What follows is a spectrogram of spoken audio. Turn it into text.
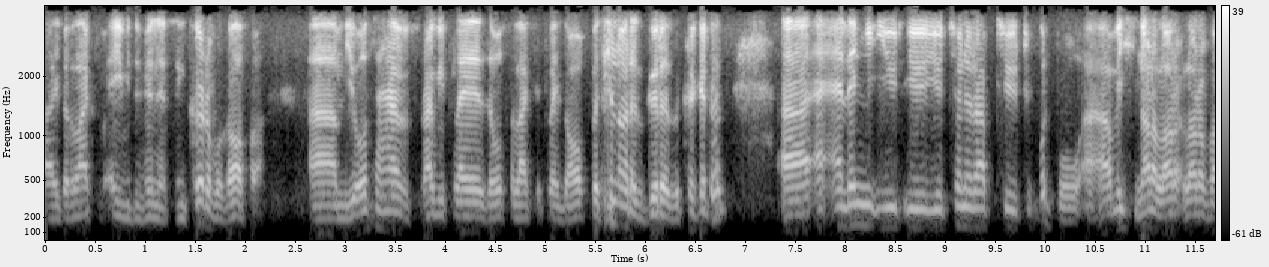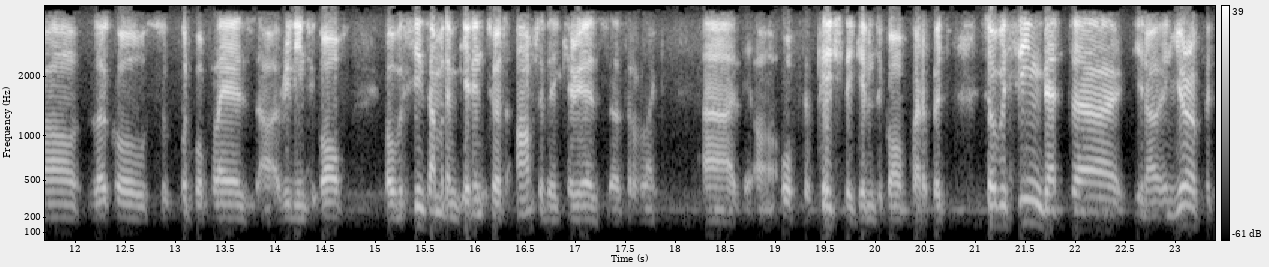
Uh, the likes of A.B. de Villiers, incredible golfer. Um, you also have rugby players that also like to play golf, but they're not as good as the cricketers. Uh, and then you, you, you turn it up to, to football. Uh, obviously, not a lot, a lot of our local football players are really into golf, but we've seen some of them get into it after their careers, uh, sort of like uh, off the pitch, they get into golf quite a bit. So we're seeing that, uh, you know, in Europe, it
